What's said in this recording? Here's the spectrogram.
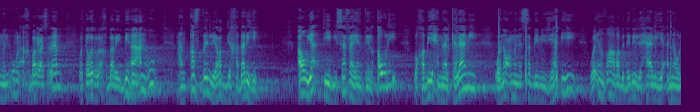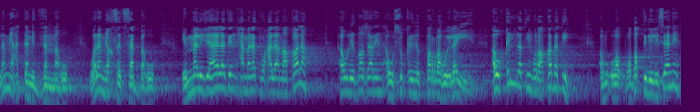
من أمور الأخبار عليه السلام وتواتر الأخبار بها عنه عن قصد لرد خبره أو يأتي بسفه في القول وقبيح من الكلام ونوع من السب من جهته وإن ظهر بدليل حاله أنه لم يعتمد ذمه ولم يقصد سبه إما لجهالة حملته على ما قاله أو لضجر أو سكر اضطره إليه أو قلة مراقبته وضبط للسانه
